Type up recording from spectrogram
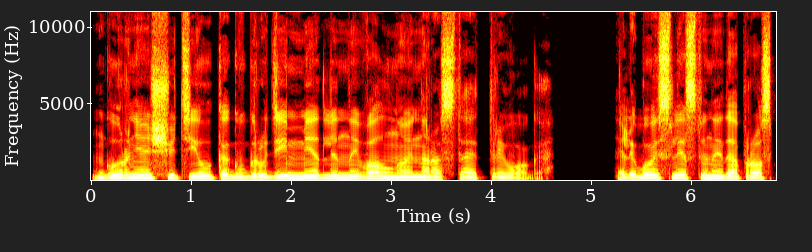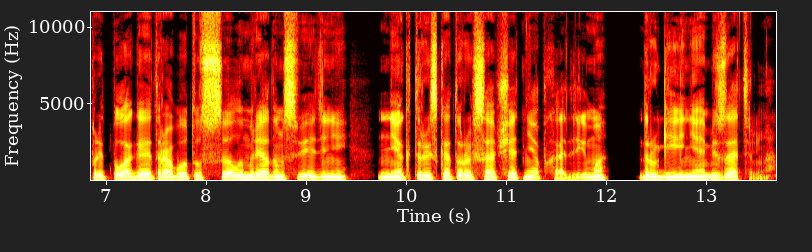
Гурни ощутил, как в груди медленной волной нарастает тревога. Любой следственный допрос предполагает работу с целым рядом сведений, некоторые из которых сообщать необходимо, другие не обязательно.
